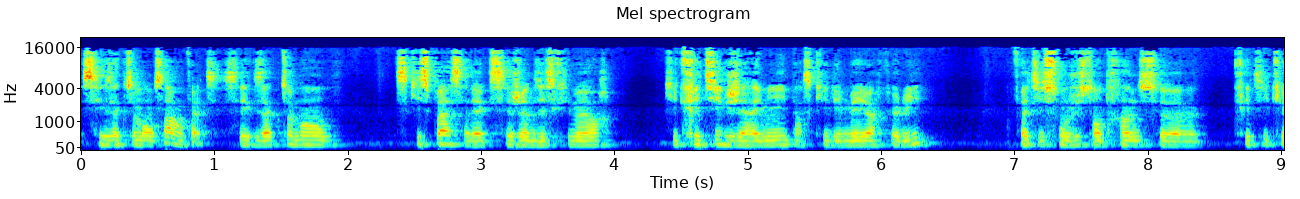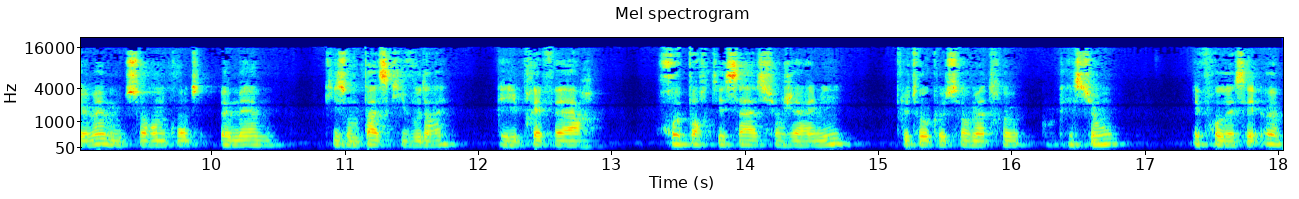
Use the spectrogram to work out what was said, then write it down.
c'est exactement ça en fait. C'est exactement ce qui se passe avec ces jeunes escrimeurs qui critiquent Jérémy parce qu'il est meilleur que lui. En fait, ils sont juste en train de se critiquer eux-mêmes ou de se rendre compte eux-mêmes qu'ils n'ont pas ce qu'ils voudraient. Et ils préfèrent reporter ça sur Jérémy plutôt que se remettre en question et progresser eux.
